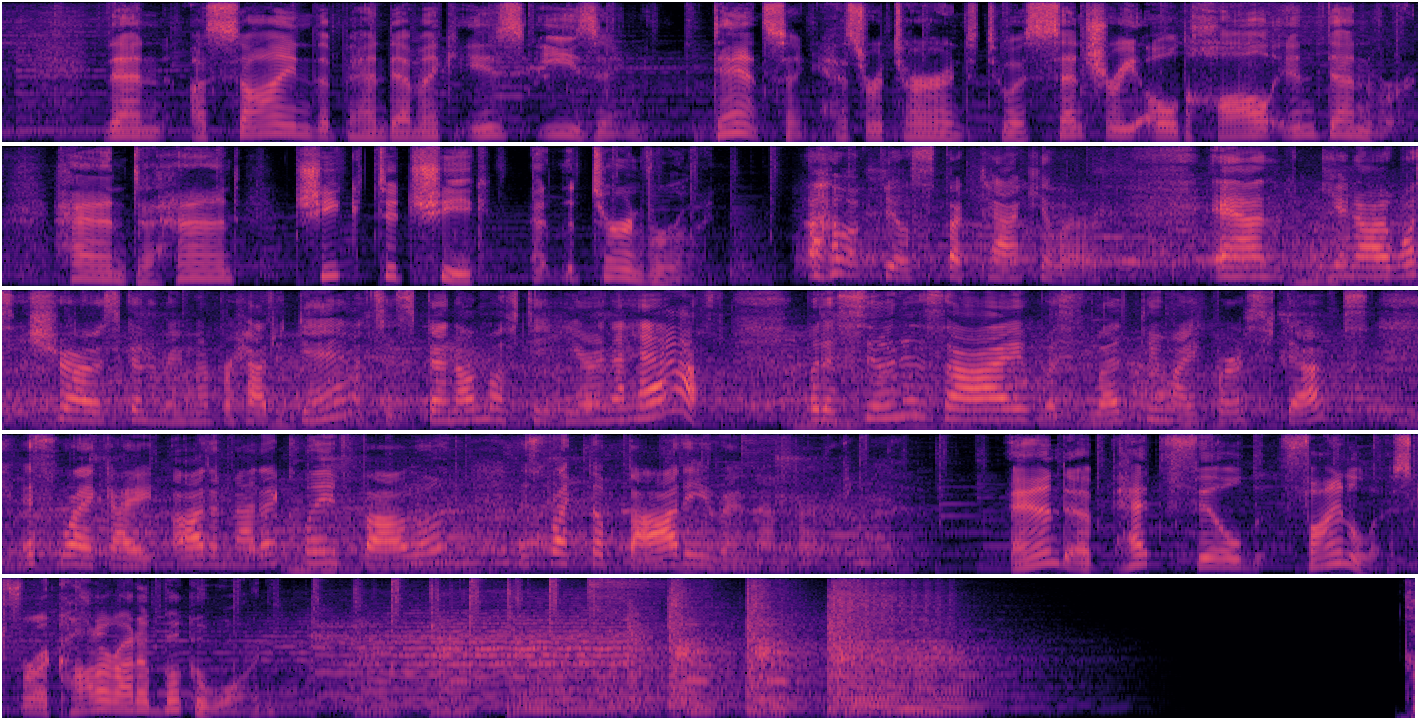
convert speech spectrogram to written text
Then, a sign the pandemic is easing. Dancing has returned to a century old hall in Denver, hand to hand, cheek to cheek at the Turnverein. Oh, it feels spectacular. And, you know, I wasn't sure I was going to remember how to dance. It's been almost a year and a half. But as soon as I was led through my first steps, it's like I automatically followed. It's like the body remembered. And a pet filled finalist for a Colorado Book Award.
